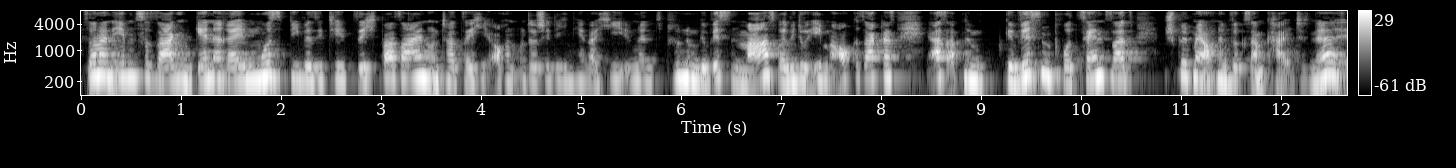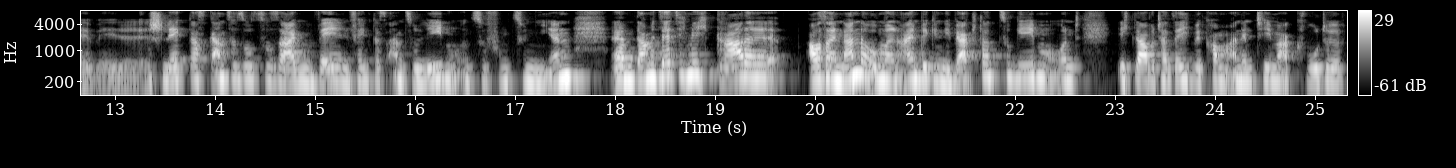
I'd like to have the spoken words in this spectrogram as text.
sondern eben zu sagen, generell muss Diversität sichtbar sein und tatsächlich auch in unterschiedlichen Hierarchieebenen zu einem gewissen Maß, weil wie du eben auch gesagt hast, erst ab einem gewissen Prozentsatz spürt man ja auch eine Wirksamkeit. Ne? Schlägt das Ganze sozusagen Wellen, fängt das an zu leben und zu funktionieren. Ähm, damit setze ich mich gerade auseinander, um mal einen Einblick in die Werkstatt zu geben. Und ich glaube tatsächlich, wir kommen an dem Thema Quote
